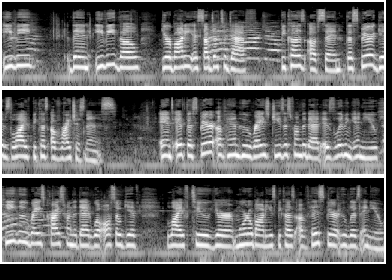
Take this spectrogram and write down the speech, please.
Evie, then Evie, though your body is subject to death because of sin, the Spirit gives life because of righteousness. And if the Spirit of Him who raised Jesus from the dead is living in you, He who raised Christ from the dead will also give life to your mortal bodies because of His Spirit who lives in you.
